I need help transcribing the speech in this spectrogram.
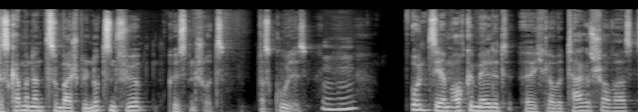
das kann man dann zum Beispiel nutzen für Küstenschutz, was cool ist. Und sie haben auch gemeldet, äh, ich glaube Tagesschau war es,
